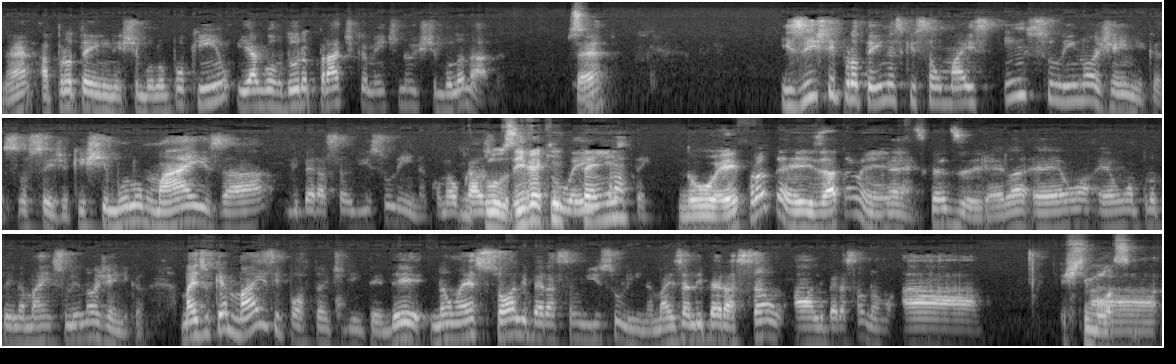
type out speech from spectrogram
Né? A proteína estimula um pouquinho e a gordura praticamente não estimula nada. Certo? Sim. Existem proteínas que são mais insulinogênicas, ou seja, que estimulam mais a liberação de insulina, como é o caso Inclusive do, do whey tem protein. No whey protein, exatamente. É, isso quer dizer. Ela é uma, é uma proteína mais insulinogênica. Mas o que é mais importante de entender não é só a liberação de insulina, mas a liberação, a liberação não, a estimulação. A,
